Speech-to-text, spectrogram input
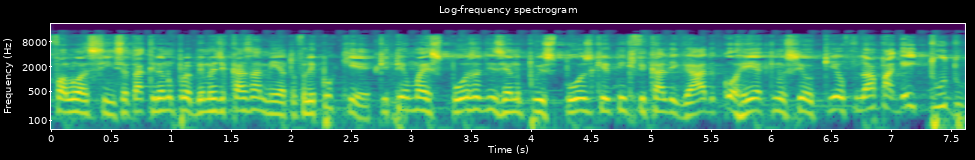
falou assim: "Você está criando problemas de casamento". Eu falei: "Por quê?" Porque tem uma esposa dizendo pro esposo que ele tem que ficar ligado, correr aqui não sei o quê. Eu fui lá, apaguei tudo.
